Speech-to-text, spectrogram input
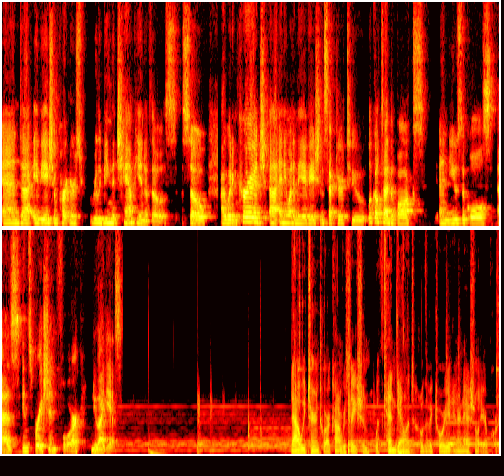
and uh, aviation partners really being the champion of those. So I would encourage uh, anyone in the aviation sector to look outside the box and use the goals as inspiration for new ideas. Now we turn to our conversation with Ken Gallant of the Victoria International Airport.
